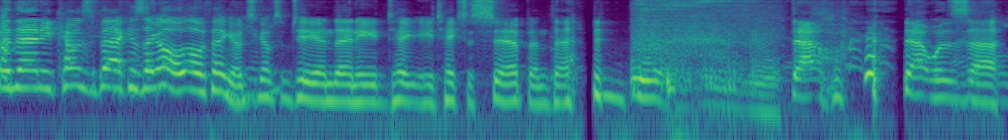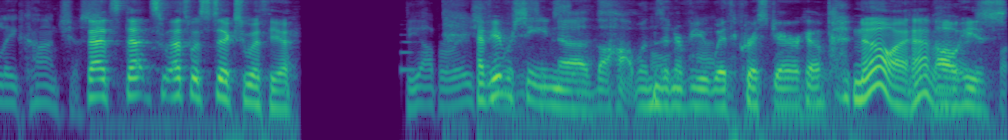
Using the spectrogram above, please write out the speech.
and then he comes back and is like, "Oh, oh, thank you. Just got some tea." And then he take he takes a sip, and then that that was uh, fully conscious. that's that's that's what sticks with you. Have you ever seen uh, the Hot Ones interview with Chris Jericho? No, I haven't. Oh, he's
